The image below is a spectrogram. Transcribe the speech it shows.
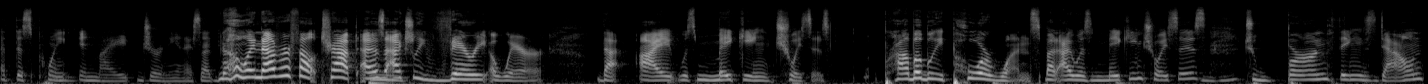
at this point in my journey? And I said, No, I never felt trapped. I was mm-hmm. actually very aware that I was making choices probably poor ones, but I was making choices mm-hmm. to burn things down.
